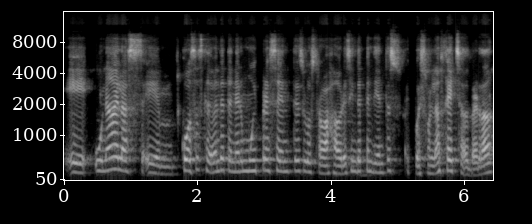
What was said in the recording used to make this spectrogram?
eh, una de las em, cosas que deben de tener muy presentes los trabajadores independientes pues son las fechas, ¿verdad?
